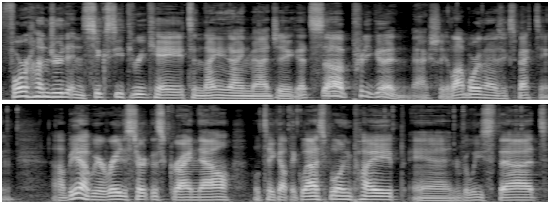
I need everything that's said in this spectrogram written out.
463k to 99 magic. That's uh, pretty good, actually. A lot more than I was expecting. Uh, but yeah, we are ready to start this grind now. We'll take out the glass blowing pipe and release that,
